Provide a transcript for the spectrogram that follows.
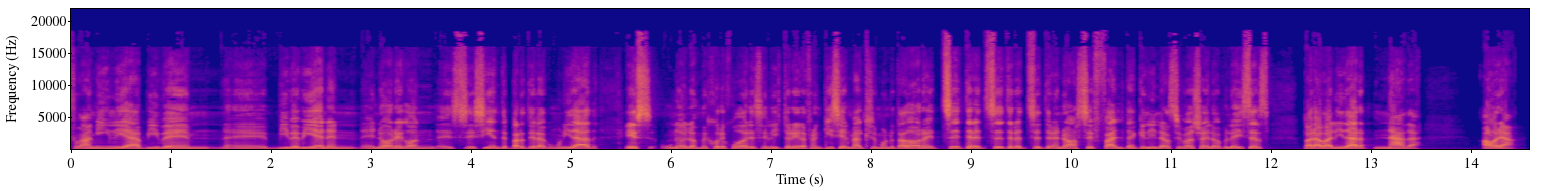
familia vive, eh, vive bien en, en Oregon, se siente parte de la comunidad, es uno de los mejores jugadores en la historia de la franquicia, el máximo anotador, etcétera, etcétera, etcétera. No hace falta que Lillard se vaya de los Blazers para validar nada. Ahora,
